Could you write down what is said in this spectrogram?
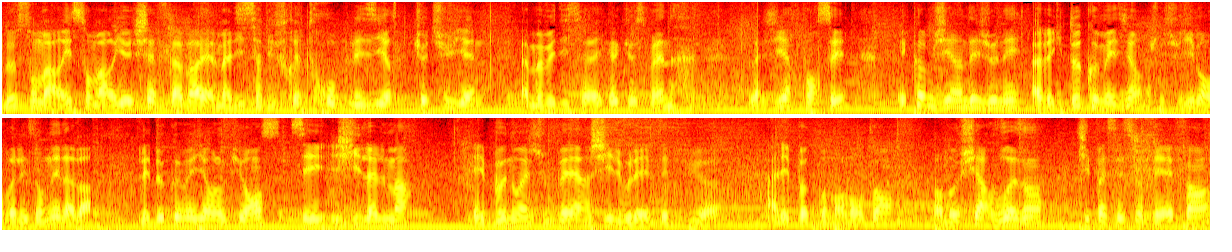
de son mari. Son mari est chef là-bas. Et elle m'a dit ça lui ferait trop plaisir que tu viennes. Elle m'avait dit ça il y a quelques semaines. Là, j'y ai repensé. Et comme j'ai un déjeuner avec deux comédiens, je me suis dit, bon, on va les emmener là-bas. Les deux comédiens, en l'occurrence, c'est Gilles Alma et Benoît Joubert. Gilles, vous l'avez peut-être vu euh, à l'époque pendant longtemps dans nos chers voisins qui passaient sur TF1.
